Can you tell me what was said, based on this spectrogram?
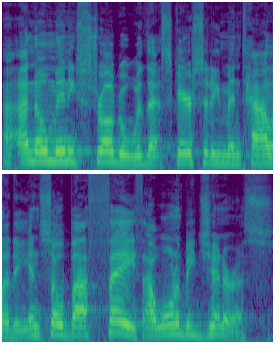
I know many struggle with that scarcity mentality. And so, by faith, I want to be generous.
